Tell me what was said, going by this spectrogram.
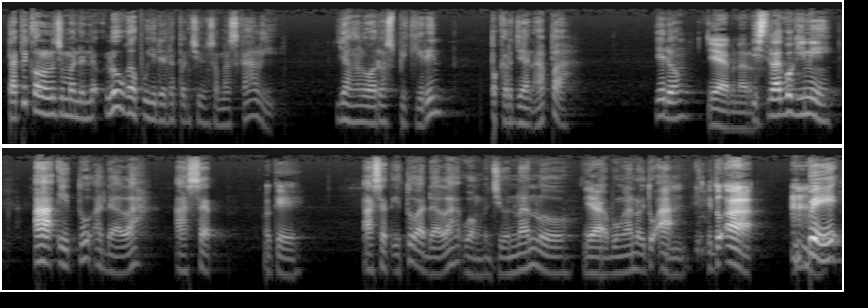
Tapi kalau lo cuma dana, lo gak punya dana pensiun sama sekali, yang lo harus pikirin pekerjaan apa? Ya dong. Ya benar. Istilah gue gini, A itu adalah aset. Oke. Aset itu adalah uang pensiunan lo, Ya. tabungan lo itu A. Hmm. Itu A. B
